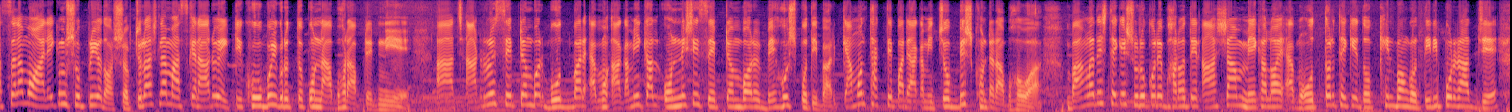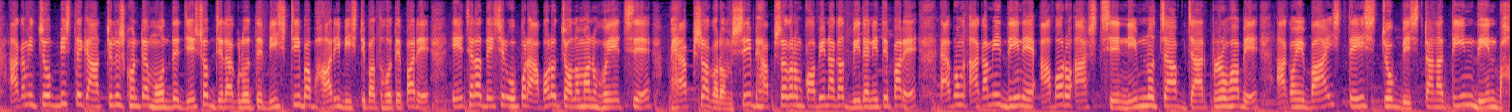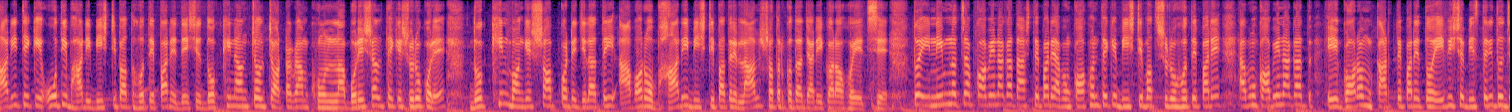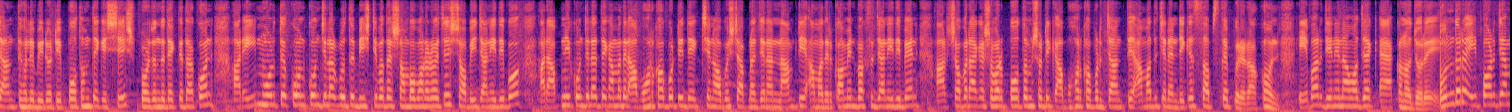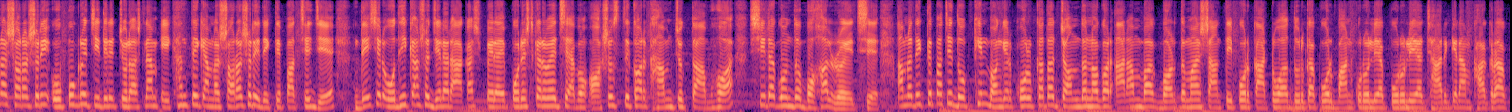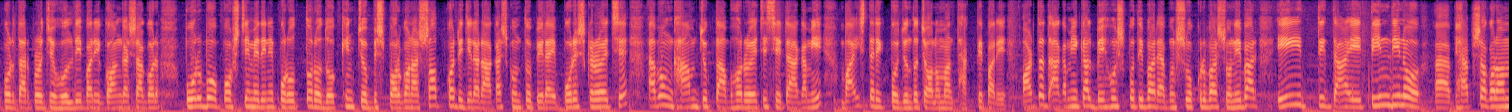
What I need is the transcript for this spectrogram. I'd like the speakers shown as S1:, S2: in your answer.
S1: আসসালামু আলাইকুম, সুপ্রিয় দর্শক। চলে আসলাম আজকের আরও একটি খুবই গুরুত্বপূর্ণ আবহাওয়ার আপডেট নিয়ে। আজ আঠেরোই সেপ্টেম্বর বুধবার এবং আগামীকাল উনিশে সেপ্টেম্বর বৃহস্পতিবার। কেমন থাকতে পারে আগামী চব্বিশ ঘণ্টার আবহাওয়া? বাংলাদেশ থেকে শুরু করে ভারতের আসাম, মেঘালয় এবং উত্তর থেকে দক্ষিণবঙ্গ, ত্রিপুরা রাজ্যে আগামী চব্বিশ থেকে আটচল্লিশ ঘণ্টার মধ্যে যেসব জেলাগুলোতে বৃষ্টি বা ভারী বৃষ্টিপাত হতে পারে, এছাড়া দেশের উপর আবারও চলমান হয়েছে ভ্যাবসা গরম। সেই ভ্যাবসা গরম কবে নাগাদ বিদায় নিতে পারে এবং আগামী দিনে আবারও আসছে নিম্নচাপ যার প্রভাবে আগামী বাইশ, তেইশ, চব্বিশ টানা তিন দিন ভারী থেকে অতি ভারী বৃষ্টিপাত হতে পারে দেশের দক্ষিণাঞ্চল, চট্টগ্রাম, খুলনা, বরিশাল থেকে শুরু করে দক্ষিণবঙ্গের সবকটি জেলাতেই আবারও ভারী বৃষ্টিপাতের লাল সতর্কতা জারি করা হয়েছে। তো এই নিম্নচাপ কবে নাগাদ আসতে পারে এবং কখন থেকে বৃষ্টিপাত শুরু হতে পারে এবং কবে নাগাদ এই গরম কাটতে পারে, তো এই বিষয়ে বিস্তারিত জানতে হলে ভিডিওটি প্রথম থেকে শেষ পর্যন্ত দেখতে থাকুন। আর এই মুহূর্তে কোন কোন জেলাগুলোতে বৃষ্টিপাতের সম্ভাবনা রয়েছে সবই জানিয়ে দেব। আর আপনি কোন জেলা থেকে আমাদের আবহাওয়ার খবরটি দেখছেন, অবশ্যই আপনার জেলার নামটি আমাদের কমেন্ট বক্সে জানিয়ে দিবেন। আর সবার আগে সবার প্রথম সঠিক আবহাওয়ার খবর জানতে আমাদের চ্যানেলটিকে সাবস্ক্রাইব করে রাখুন। এবার জেনে নেওয়া যাক এক নজরে। বন্ধুরা, এই পর্যায়ে আমরা সরাসরি উপগ্রহ চিত্রে চলে আসলাম। এখান থেকে আমরা সরাসরি দেখতে পাচ্ছি যে দেশের অধিকাংশ জেলার আকাশ প্রায় পরিষ্কার রয়েছে এবং অস্বস্তিকর ঘামযুক্ত আবহাওয়া সেটা কিন্তু বহাল রয়েছে। আমরা দেখতে পাচ্ছি দক্ষিণবঙ্গের কলকাতা, চন্দননগর আরামবাগ বর্ধমান, শান্তিপুর, কাটোয়া, দুর্গাপুর বানকুরুলিয়া পুরুলিয়া, ঝাড়গ্রাম খাগড়াপুর তারপর হচ্ছে হলদিবাড়ি, গঙ্গাসাগর, পূর্ব, পশ্চিম মেদিনীপুর, উত্তর ও দক্ষিণ চব্বিশ পরগনা সবকটি জেলার আকাশ কিন্তু প্রায় পরিষ্কার রয়েছে এবং ঘামযুক্ত আবহাওয়া রয়েছে, সেটা আগামী বাইশ তারিখ পর্যন্ত চলমান থাকতে পারে। অর্থাৎ আগামীকাল বৃহস্পতিবার এবং শুক্রবার, শনিবার এই এই তিন দিনও ভ্যাবসা গরম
